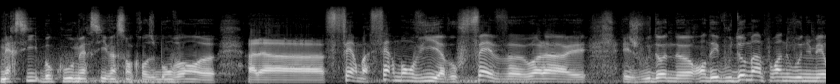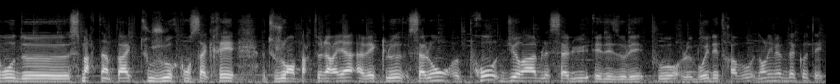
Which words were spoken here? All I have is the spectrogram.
Merci beaucoup, merci Vincent Cross-Bonvent euh, à la ferme, à Ferme en Vie, à vos fèves, voilà. Et, je vous donne rendez-vous demain pour un nouveau numéro de Smart Impact, toujours consacré, toujours en partenariat avec le salon Pro Durable. Salut et désolé pour le bruit des travaux dans l'immeuble d'à côté.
